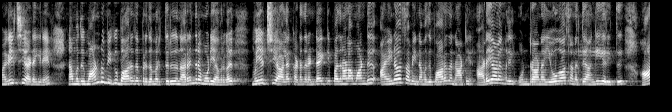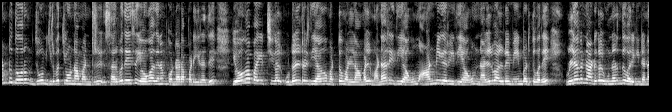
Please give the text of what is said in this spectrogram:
மகிழ்ச்சி அடைகிறேன். நமது மாண்புமிகு பாரத பிரதமர் திரு நரேந்திர மோடி அவர்கள் முயற்சியால் கடந்த ரெண்டாயிரத்தி பதினாலாம் ஆண்டு ஐநா சபை நமது பாரத நாட்டின் அடையாளங்களில் ஒன்றான யோகாசனத்தை அங்கீகரித்து ஆண்டுதோறும் ஜூன் இருபத்தி ஒன்றாம் அன்று சர்வதேச யோகா தினம் கொண்டாடப்படுகிறது. யோகா பயிற்சிகள் உடல் ரீதியாக மட்டுமல்லாமல் மன ரீதியாகவும் ஆன்மீக ரீதியாகவும் நல்வாழ்வை மேம்படுத்துவதை உலக நாடுகள் உணர்ந்து வருகின்றன.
